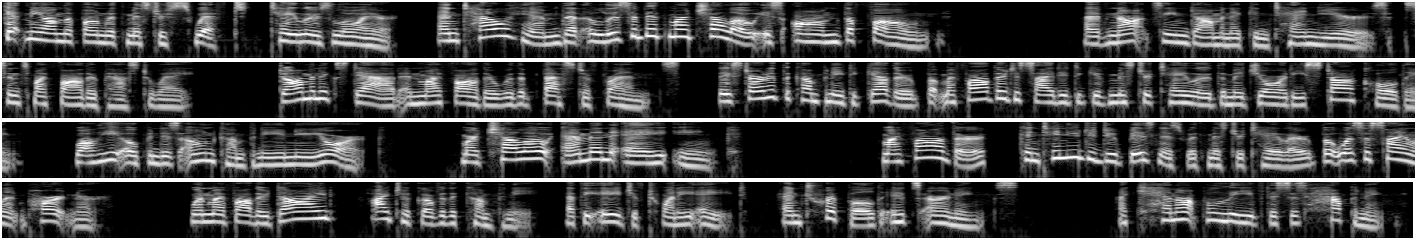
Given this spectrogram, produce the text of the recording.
Get me on the phone with Mr. Swift, Taylor's lawyer, and tell him that Elizabeth Marcello is on the phone. I have not seen Dominic in 10 years, since my father passed away. Dominic's dad and my father were the best of friends. They started the company together, but my father decided to give Mr. Taylor the majority stock holding while he opened his own company in New York, Marcello M&A Inc. My father continued to do business with Mr. Taylor, but was a silent partner. When my father died, I took over the company at the age of 28 and tripled its earnings. I cannot believe this is happening.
